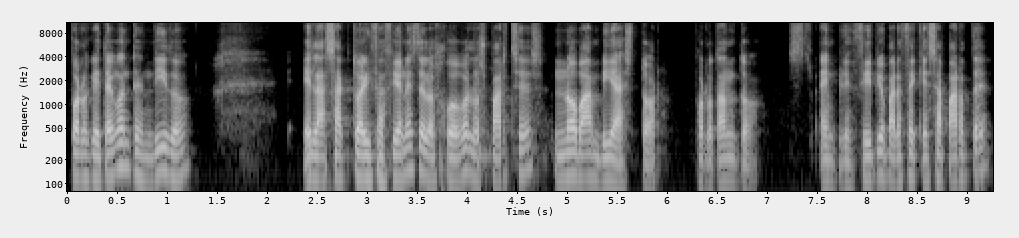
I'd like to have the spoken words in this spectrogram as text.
Por lo que tengo entendido, en las actualizaciones de los juegos, los parches, no van vía Store. Por lo tanto, en principio parece que esa parte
